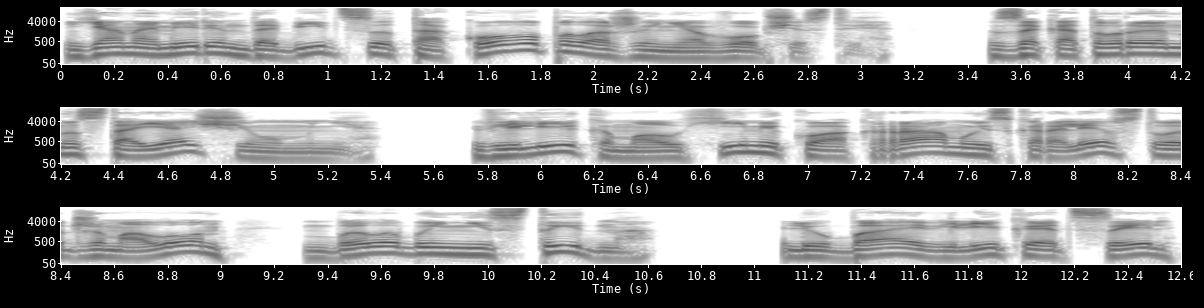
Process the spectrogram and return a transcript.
я намерен добиться такого положения в обществе, за которое настоящему мне, великому алхимику Акраму из королевства Джамалон, было бы не стыдно. Любая великая цель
